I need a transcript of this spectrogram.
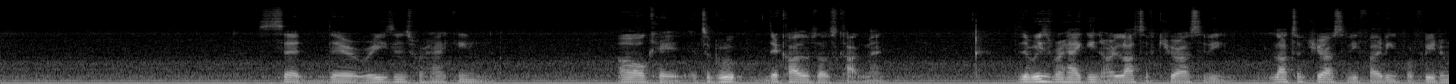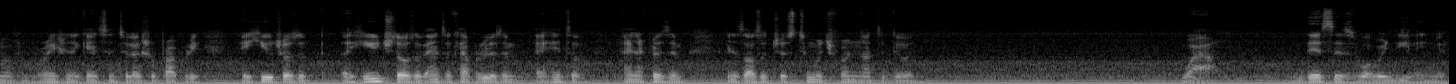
said their reasons for hacking Oh okay, it's a group. They call themselves Kottmann. The reasons for hacking are lots of curiosity lots of curiosity fighting for freedom of information against intellectual property, a huge dose of a huge dose of anti-capitalism, a hint of anarchism, and it's also just too much fun not to do it. Wow, this is what we're dealing with.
